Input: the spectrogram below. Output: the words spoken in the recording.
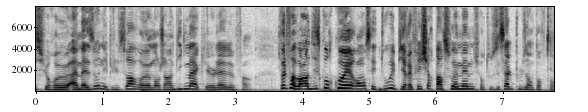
sur Amazon et puis le soir manger un Big Mac. Là, enfin. En fait, il faut avoir un discours cohérent, c'est tout, et puis réfléchir par soi-même, surtout. C'est ça le plus important.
